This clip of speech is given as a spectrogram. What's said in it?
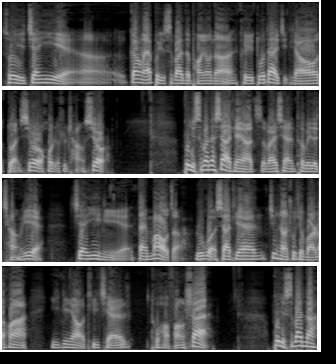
所以建议，呃，刚来布里斯班的朋友呢，可以多带几条短袖或者是长袖。布里斯班的夏天呀，紫外线特别的强烈，建议你戴帽子。如果夏天经常出去玩的话，一定要提前涂好防晒。布里斯班呢，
